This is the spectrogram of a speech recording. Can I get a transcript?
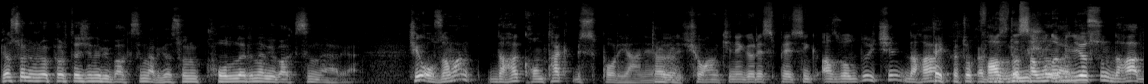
Gasol'ün röportajına bir baksınlar. Gasol'ün kollarına bir baksınlar yani. Ki o zaman daha kontakt bir spor yani. Tabii. Öyle şu ankine göre spacing az olduğu için daha fazla savunabiliyorsun. Daha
